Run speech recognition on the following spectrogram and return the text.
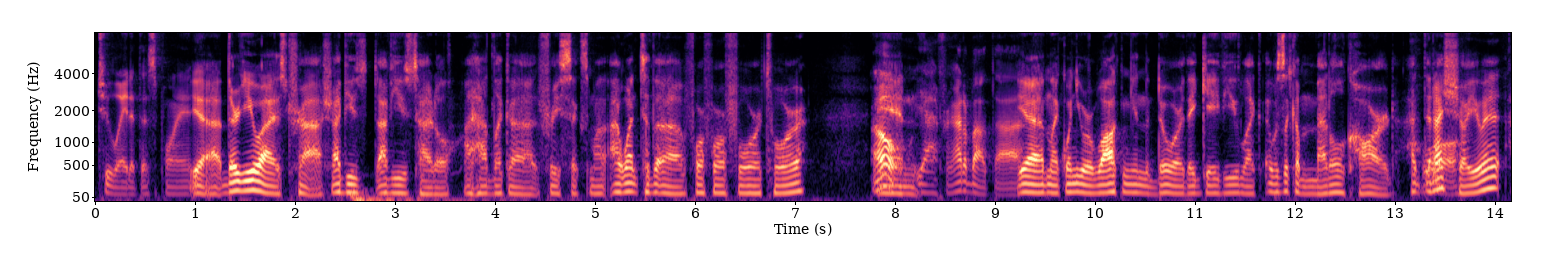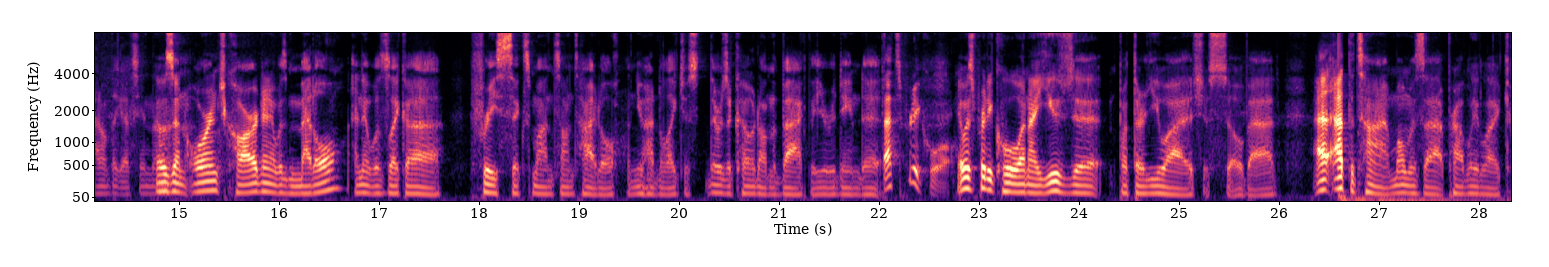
too late at this point. Yeah, their UI is trash. I've used I've used Tidal. I had like a free six month. I went to the uh, four four four tour. Oh and- yeah, I forgot about that. Yeah, and like when you were walking in the door, they gave you like it was like a metal card. Ha- Did I show you it? I don't think I've seen that. It was an orange card and it was metal and it was like a free six months on Tidal and you had to like just there was a code on the back that you redeemed it. That's pretty cool. It was pretty cool and I used it, but their UI is just so bad. At, at the time, when was that? Probably like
